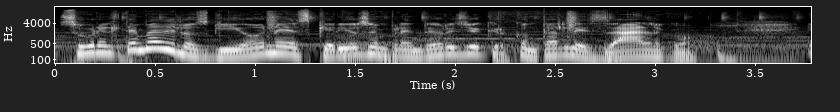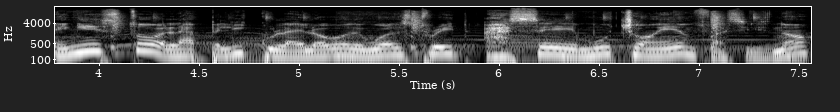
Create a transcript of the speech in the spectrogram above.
Sobre el tema de los guiones, queridos emprendedores, yo quiero contarles algo. En esto, la película El Lobo de Wall Street hace mucho énfasis, ¿no?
